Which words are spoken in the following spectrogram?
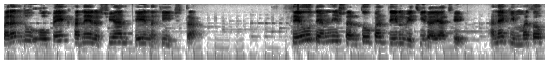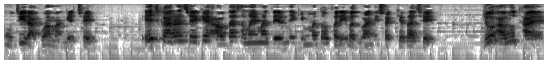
પરંતુ ઓપેક અને રશિયા એ નથી ઈચ્છતા. તેઓ તેમની શરતો પર તેલ વેચી રહ્યા છે અને કિંમતો ઊંચી રાખવા માંગે છે. એ જ કારણ છે કે આવતા સમયમાં તેલની કિંમતો ફરી વધવાની શક્યતા છે. જો આવું થાય,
